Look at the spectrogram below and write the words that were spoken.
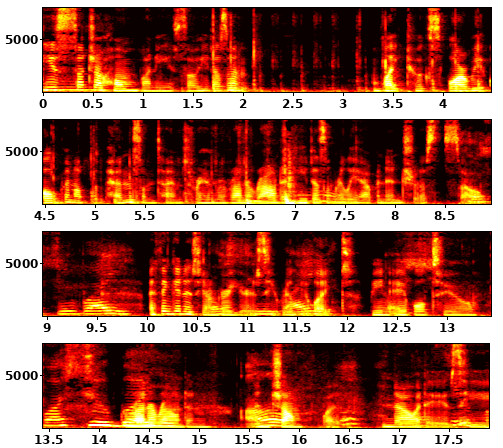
he's such a home bunny, so he doesn't like to explore. We open up the pen sometimes for him to run around and he doesn't really have an interest. So I think in his younger years he really liked being able to run around and, and jump, but nowadays he,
